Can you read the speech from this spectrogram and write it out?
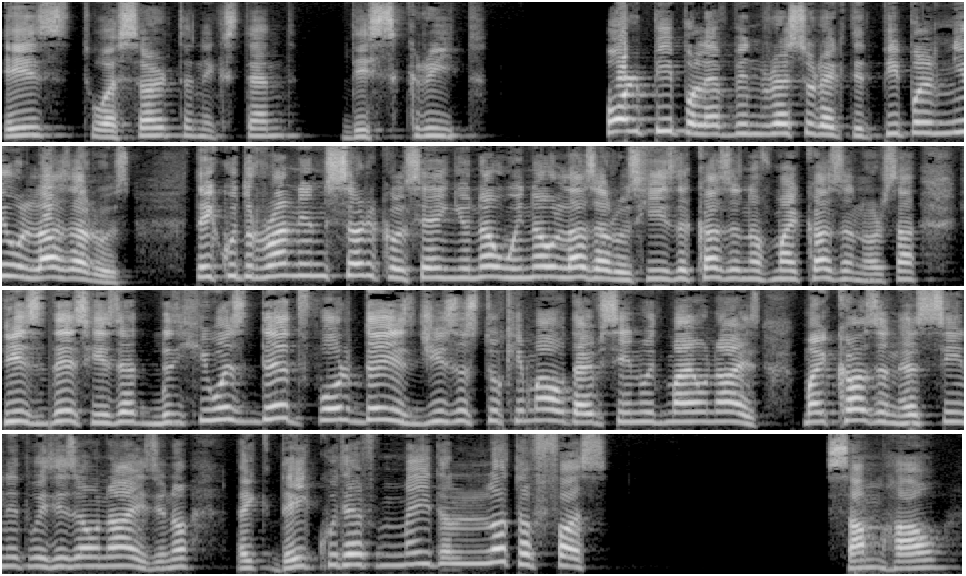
is to a certain extent discreet. Four people have been resurrected. People knew Lazarus. They could run in circles saying, you know, we know Lazarus, he is the cousin of my cousin, or son. He's this, he's that. But he was dead four days. Jesus took him out. I've seen with my own eyes. My cousin has seen it with his own eyes, you know. Like they could have made a lot of fuss. Somehow,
